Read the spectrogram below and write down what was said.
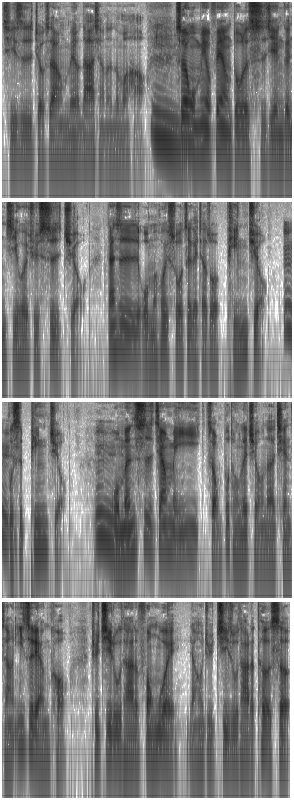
其实酒商没有大家想的那么好。嗯，虽然我们有非常多的时间跟机会去试酒，但是我们会说这个叫做品酒，嗯，不是拼酒。嗯，我们是将每一种不同的酒呢，浅尝一至两口，去记录它的风味，然后去记住它的特色。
